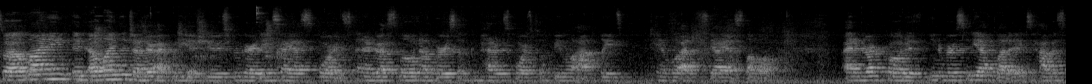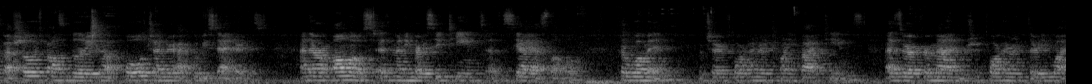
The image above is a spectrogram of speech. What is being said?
So outlining, it outlines the gender equity issues regarding CIS sports and address low numbers of competitive sports with female athletes at the CIS level. And a direct quote is, university athletics have a special responsibility to uphold gender equity standards. And there are almost as many varsity teams at the CIS level for women, which are 425 teams, as there are for men, which are 431.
